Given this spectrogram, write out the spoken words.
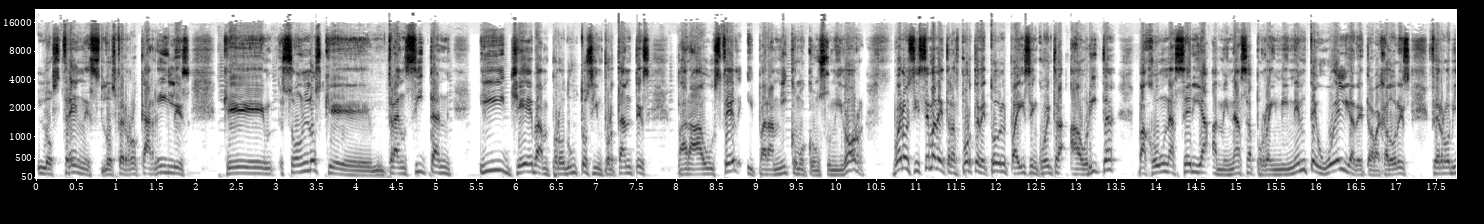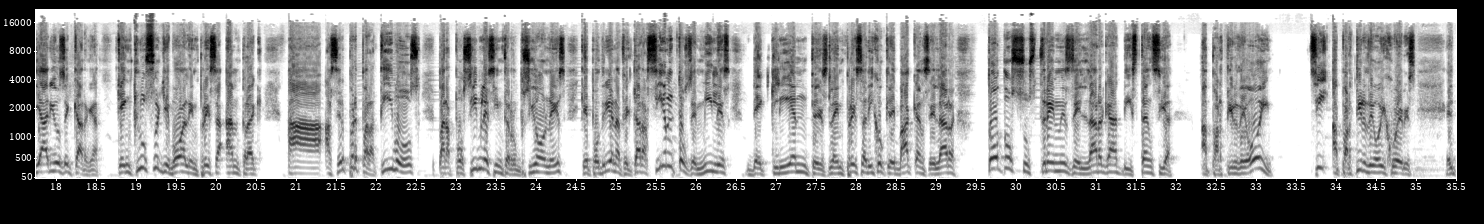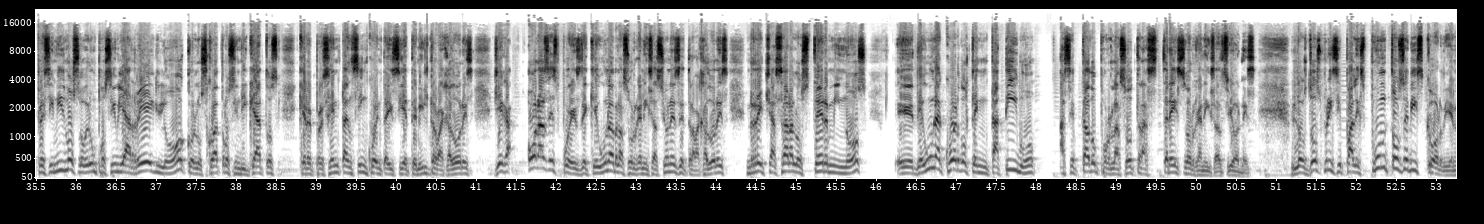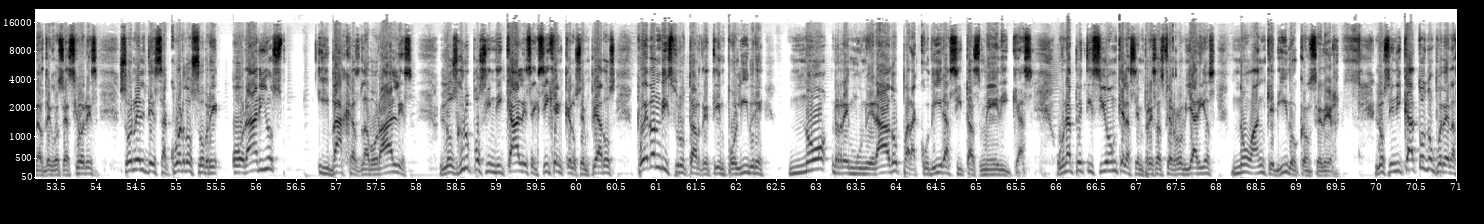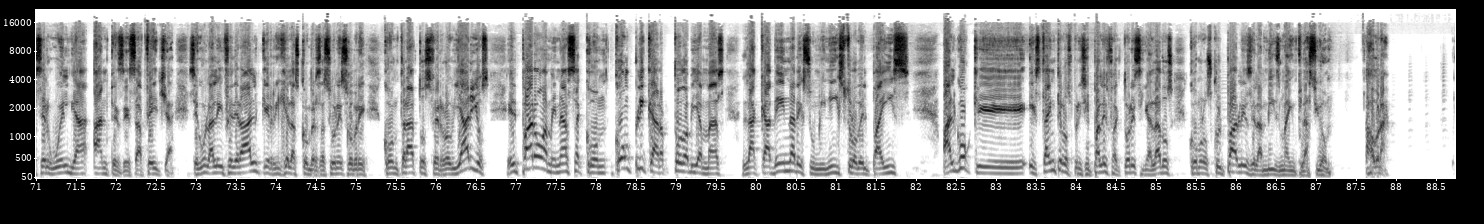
los trenes, los ferrocarriles, que son los que transitan y llevan productos importantes para usted y para mí como consumidor. Bueno, el sistema de transporte de todo el país se encuentra ahorita bajo una seria amenaza por la inminente huelga de trabajadores ferroviarios de carga, que incluso llevó a la empresa Amtrak a hacer preparativos para posibles interrupciones que podrían afectar a cientos de miles de clientes. La empresa dijo que va a cancelar todos sus trenes de larga distancia a partir de hoy. Sí, a partir de hoy jueves, el pesimismo sobre un posible arreglo con los cuatro sindicatos que representan 57 mil trabajadores llega horas después de que una de las organizaciones de trabajadores rechazara los términos eh, de un acuerdo tentativo aceptado por las otras tres organizaciones. Los dos principales puntos de discordia en las negociaciones son el desacuerdo sobre horarios y bajas laborales. Los grupos sindicales exigen que los empleados puedan disfrutar de tiempo libre no remunerado para acudir a citas médicas, una petición que las empresas ferroviarias no han querido conceder. Los sindicatos no pueden hacer huelga antes de esa fecha, según la ley federal que rige las conversaciones sobre contratos ferroviarios. El paro amenaza con complicar todavía más la cadena de suministro del país, algo que está entre los principales factores señalados como los culpables de la misma inflación. Ahora,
